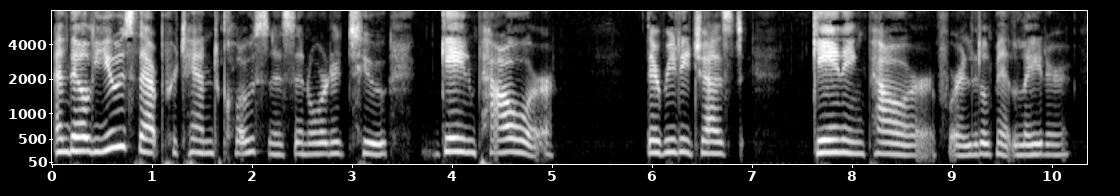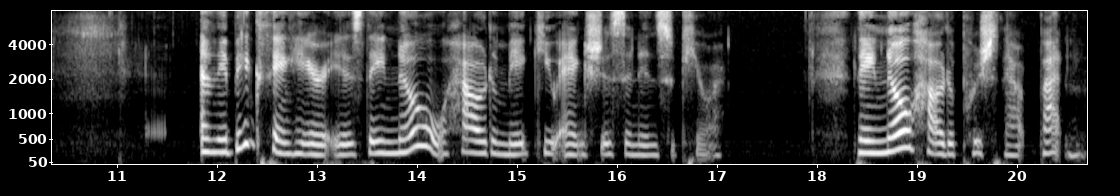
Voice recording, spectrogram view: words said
And they'll use that pretend closeness in order to gain power. They're really just gaining power for a little bit later. And the big thing here is they know how to make you anxious and insecure. They know how to push that button.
